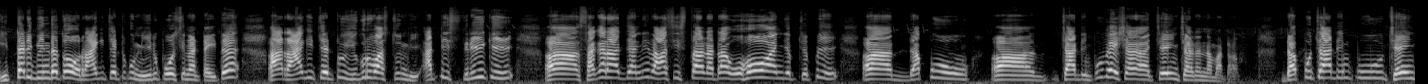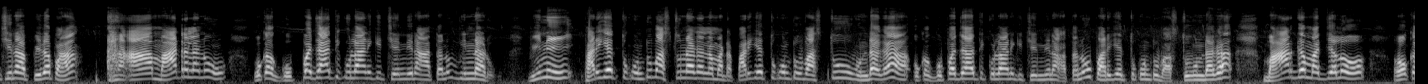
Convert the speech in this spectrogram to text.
ఇత్తడి బిందెతో రాగి చెట్టుకు నీరు పోసినట్టయితే ఆ రాగి చెట్టు ఇగురు వస్తుంది. అట్టి స్త్రీకి సగరాజ్యాన్ని రాసిస్తాడట. ఓహో అని చెప్పి చెప్పి డప్పు చాటింపు వేష చేయించాడన్నమాట. డప్పు చాటింపు చేయించిన పిదప ఆ మాటలను ఒక గొప్ప జాతి కులానికి చెందిన అతను విన్నాడు. విని పరిగెత్తుకుంటూ వస్తున్నాడన్నమాట. పరిగెత్తుకుంటూ వస్తూ ఉండగా ఒక గొప్ప జాతి కులానికి చెందిన అతను పరిగెత్తుకుంటూ వస్తూ ఉండగా మార్గ మధ్యలో ఒక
